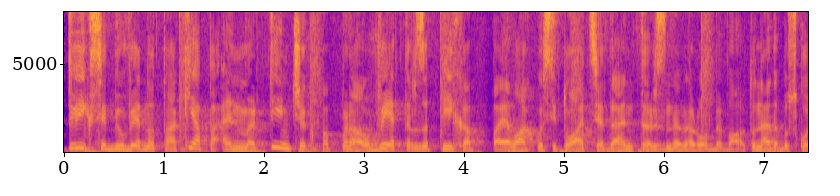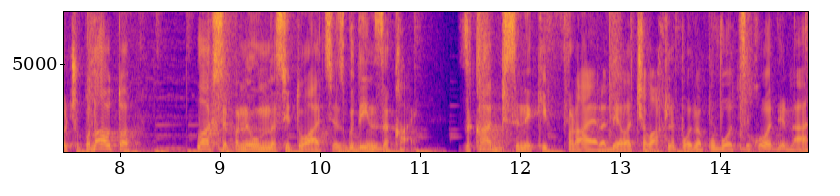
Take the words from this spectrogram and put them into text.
Twix je bil vedno tak, ja, pa en Martinček, pa prav veter zapiha, pa je lahko situacija, da en trzne na robe v avtu. Ne da bo skočil pod avto, lahko se pa neumna situacija zgodi in zakaj. Zakaj bi se neki frajera delal, če lahko lepo na povodcu hodi, ne?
